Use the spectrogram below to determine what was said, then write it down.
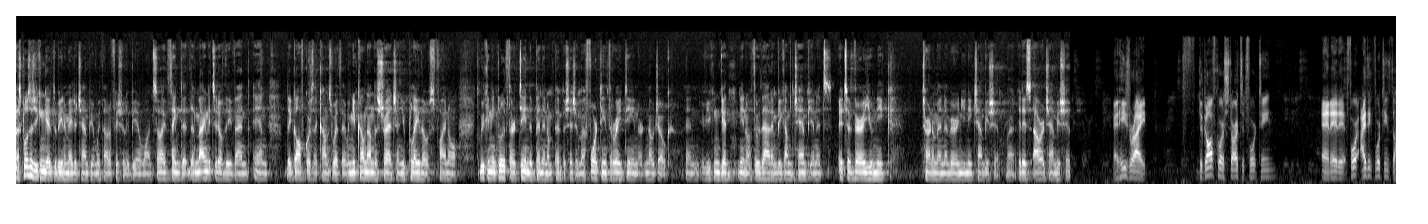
as close as you can get to being a major champion without officially being one. So I think that the magnitude of the event and the golf course that comes with it, when you come down the stretch and you play those final, we can include 13 depending on pin position, but 14 through 18 are no joke. And if you can get you know through that and become the champion, it's it's a very unique tournament, a very unique championship. Right? It is our championship. And he's right. The golf course starts at 14 and it, it for, I think 14 is the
